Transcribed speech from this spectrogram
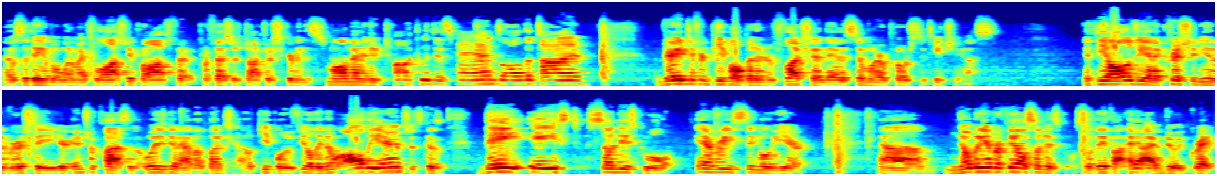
I also think about one of my philosophy prof- professors, Dr. Scriven, the small man who talked with his hands all the time. Very different people, but in reflection, they had a similar approach to teaching us. In theology at a Christian university, your intro class is always going to have a bunch of people who feel they know all the answers because they aced Sunday school every single year. Um, nobody ever failed Sunday school, so they thought, hey, I'm doing great.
